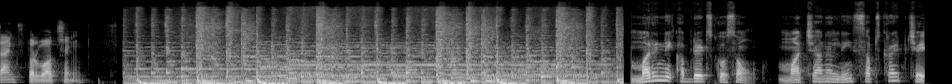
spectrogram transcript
Thanks for watching. మరిన్ని అప్డేట్స్ కోసం మా ఛానల్ని సబ్స్క్రైబ్ చేయండి.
